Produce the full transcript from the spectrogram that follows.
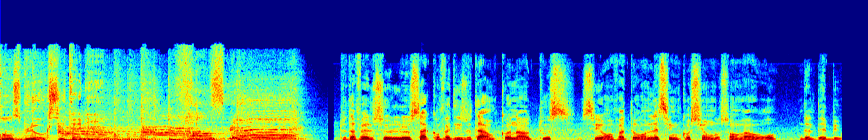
France Bleu Occitanie. France Bleu. Tout à fait. Le sac, en fait, isotherme qu'on a tous, c'est en fait, on laisse une caution de 120 euros dès le début.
